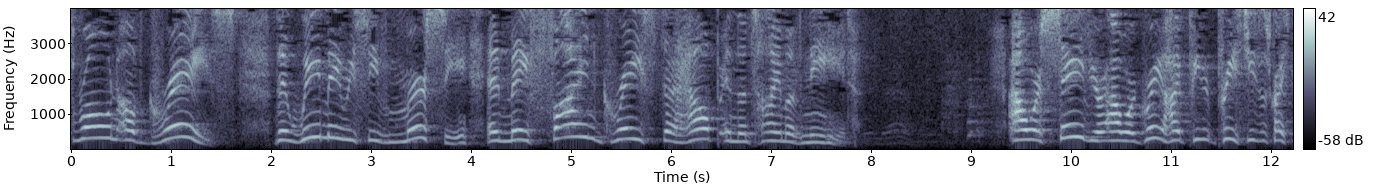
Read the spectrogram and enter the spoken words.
throne of grace, that we may receive mercy and may find grace to help in the time of need. Our Savior, our great high priest, Jesus Christ,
